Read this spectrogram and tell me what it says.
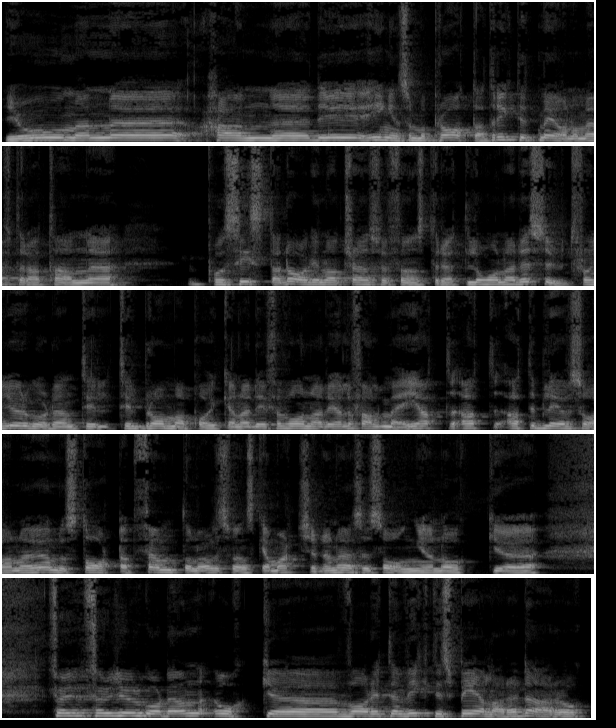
Jo, men eh, han, det är ingen som har pratat riktigt med honom efter att han eh, på sista dagen av transferfönstret lånades ut från Djurgården till, till Brommapojkarna. Det förvånade i alla fall mig att, att, att det blev så. Han har ju ändå startat 15 allsvenska matcher den här säsongen och eh, för, för Djurgården och eh, varit en viktig spelare där och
